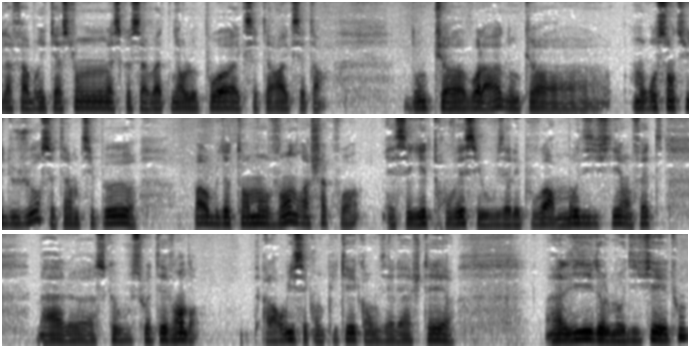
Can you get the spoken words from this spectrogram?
la fabrication, est-ce que ça va tenir le poids, etc. etc. Donc voilà, donc mon ressenti du jour, c'était un petit peu pas obligatoirement vendre à chaque fois, essayer de trouver si vous allez pouvoir modifier en fait bah, ce que vous souhaitez vendre. Alors oui, c'est compliqué quand vous allez acheter un lit, de le modifier et tout.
